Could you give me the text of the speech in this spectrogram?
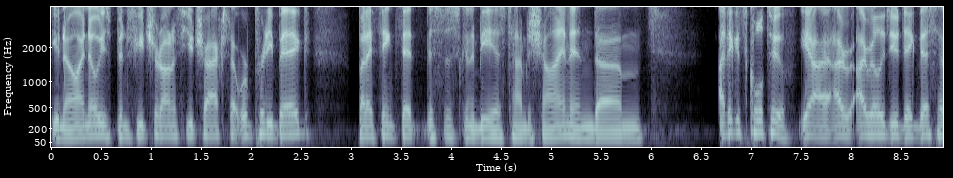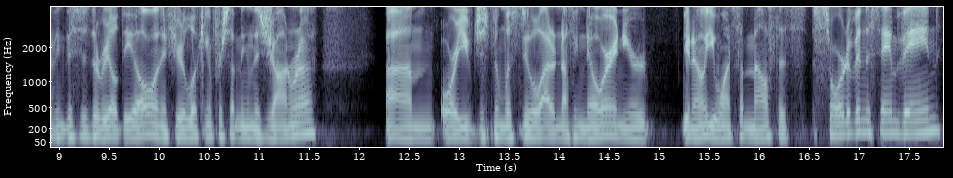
you know, I know he's been featured on a few tracks that were pretty big, but I think that this is going to be his time to shine, and um, I think it's cool too. Yeah, I, I really do dig this. I think this is the real deal, and if you're looking for something in this genre, um, or you've just been listening to a lot of Nothing Nowhere, and you're you know you want something else that's sort of in the same vein,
